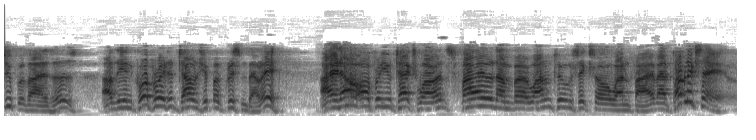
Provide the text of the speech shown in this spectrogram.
Supervisors of the Incorporated Township of Christenberry, I now offer you tax warrants, file number 126015, at public sale.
